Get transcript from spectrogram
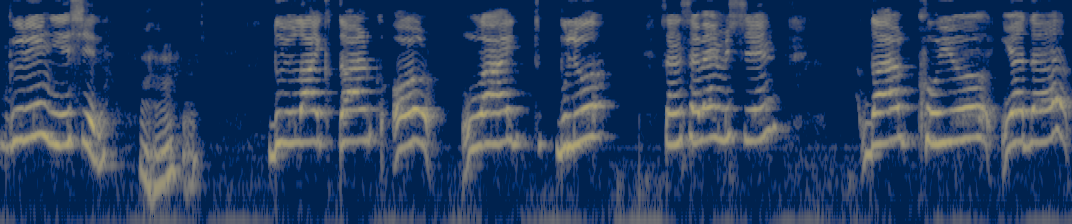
green yeşil. Hı hı. Do you like dark or light blue? Sen sever misin? Dark koyu ya da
